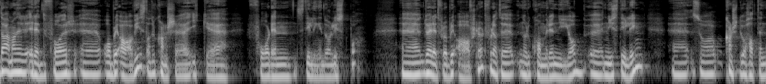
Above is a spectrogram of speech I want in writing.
da er man redd for eh, å bli avvist, at du kanskje ikke får den stillingen du har lyst på. Eh, Du er redd for å bli avslørt, det, når du kommer i en ny jobb, en ny stilling, Eh, så kanskje du har en,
